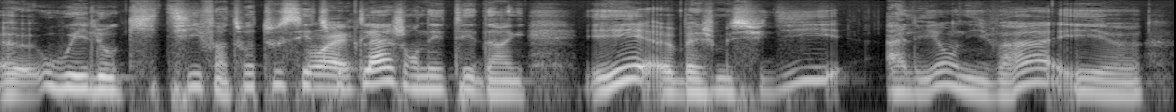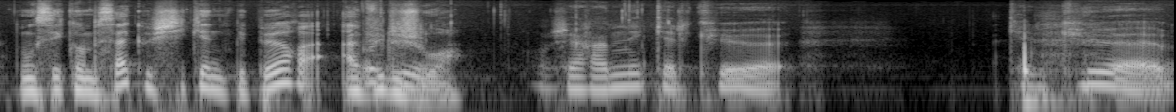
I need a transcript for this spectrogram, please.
euh, ou Hello Kitty. Enfin, toi, tous ces trucs-là, j'en étais dingue. Et euh, bah, je me suis dit, allez, on y va. Et euh, donc, c'est comme ça que Chicken Pepper a vu le jour. J'ai ramené quelques, quelques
